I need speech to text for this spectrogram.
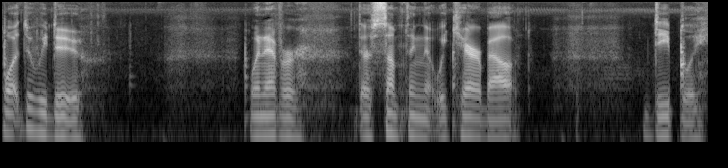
what do we do whenever there's something that we care about deeply?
